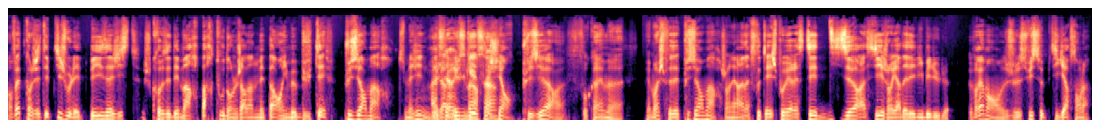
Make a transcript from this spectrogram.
En fait, quand j'étais petit, je voulais être paysagiste. Je creusais des mares partout dans le jardin de mes parents. Ils me butaient. Plusieurs mares. T'imagines? Ah, c'est risqué, ça. chiant. Plusieurs. Faut quand même... Euh, mais moi, je faisais plusieurs mares. J'en ai rien à foutre. Et je pouvais rester 10 heures assis et je regardais des libellules. Vraiment, je suis ce petit garçon-là.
